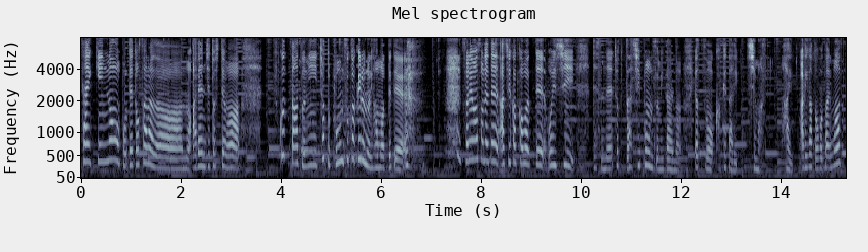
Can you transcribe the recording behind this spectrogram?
最近のポテトサラダのアレンジとしては、作った後にちょっとポン酢かけるのにハマってて それはそれで味が変わって美味しいですね。ちょっとだしポン酢みたいなやつをかけたりします。はい。ありがとうございます。とい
